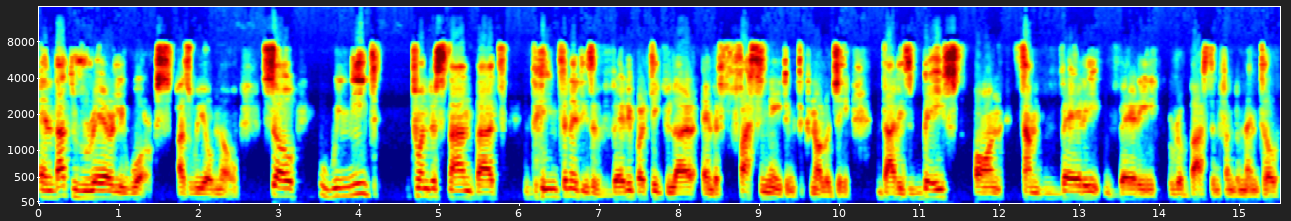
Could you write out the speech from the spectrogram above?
And that rarely works, as we all know. So we need to understand that the internet is a very particular and a fascinating technology that is based on some very, very robust and fundamental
